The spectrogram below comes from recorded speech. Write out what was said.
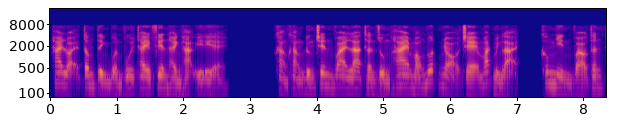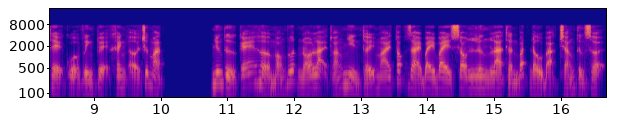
hai loại tâm tình buồn vui thay phiên hành hạ ý ỉa khẳng khẳng đứng trên vai la thần dùng hai móng nuốt nhỏ che mắt mình lại, không nhìn vào thân thể của vinh tuệ khanh ở trước mặt. Nhưng từ kẽ hở móng nuốt nó lại thoáng nhìn thấy mái tóc dài bay bay sau lưng la thần bắt đầu bạc trắng từng sợi.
